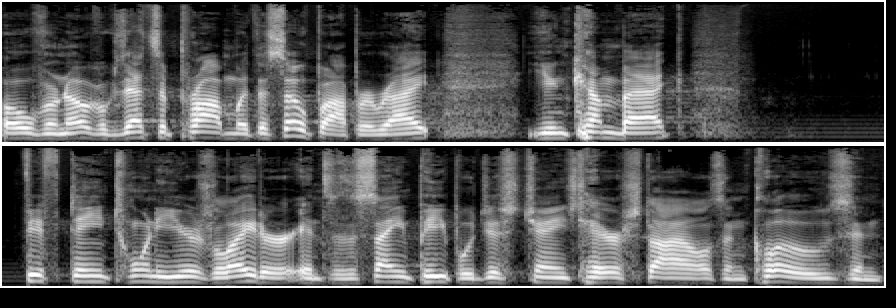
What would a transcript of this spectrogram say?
over and over? Because that's a problem with the soap opera, right? You can come back 15, 20 years later and the same people just changed hairstyles and clothes and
